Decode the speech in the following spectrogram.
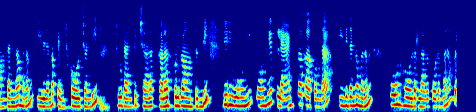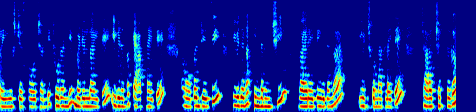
అందంగా మనం ఈ విధంగా పెంచుకోవచ్చు పెంచుకోవచ్చండి. చూడడానికి చాలా కలర్‌ఫుల్‌గా ఉంటుంది. దీన్ని ఓన్లీ ఓన్లీ ప్లాంట్స్‌గా కాకుండా ఈ విధంగా మనం ఫోన్ హోల్డర్ లాగా కూడా మనం రీయూజ్ చేసుకోవచ్చండి. చూడండి మిడిల్‌లో అయితే ఈ విధంగా క్యాప్‌నయితే ఓపెన్ చేసి ఈ విధంగా కింద నుంచి వైర్ అయితే ఈ విధంగా ఈడ్చుకున్నట్లయితే చాలా చక్కగా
